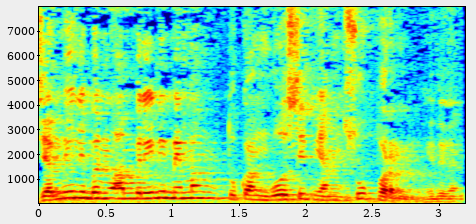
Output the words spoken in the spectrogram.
Jamil bin Muammir ini memang tukang gosip yang super, gitu kan?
